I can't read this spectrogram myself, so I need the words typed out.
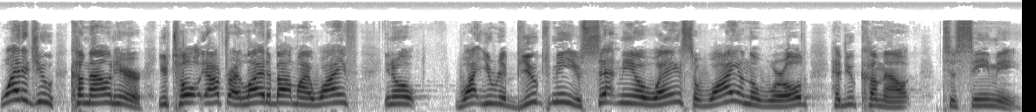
Why did you come out here? You told, after I lied about my wife, you know, what you rebuked me, you sent me away. So why in the world have you come out to see me?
